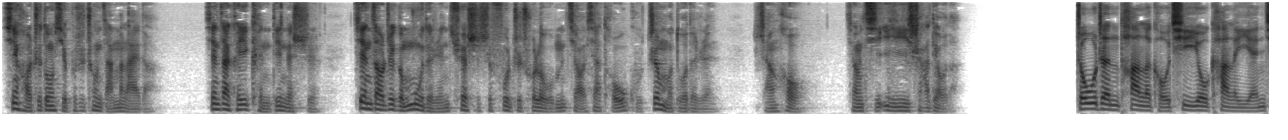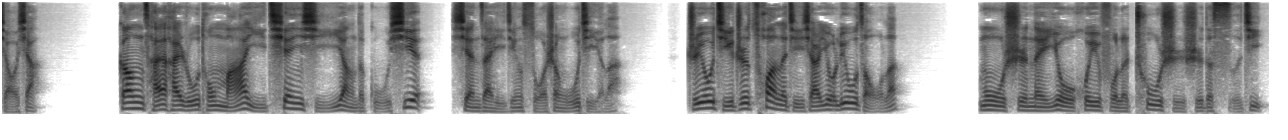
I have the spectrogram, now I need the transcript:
幸好这东西不是冲咱们来的。现在可以肯定的是，建造这个墓的人确实是复制出了我们脚下头骨这么多的人，然后将其一一杀掉的。周震叹了口气，又看了一眼脚下，刚才还如同蚂蚁迁徙一样的骨蝎，现在已经所剩无几了，只有几只窜了几下又溜走了。墓室内又恢复了初始时的死寂。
